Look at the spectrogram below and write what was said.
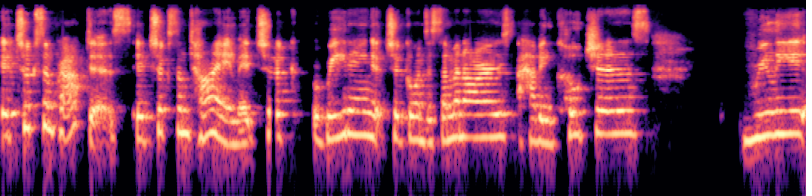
it took some practice. It took some time. It took reading. It took going to seminars, having coaches. Really,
